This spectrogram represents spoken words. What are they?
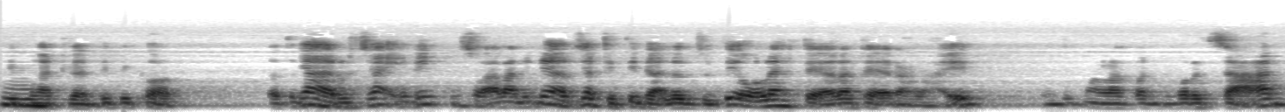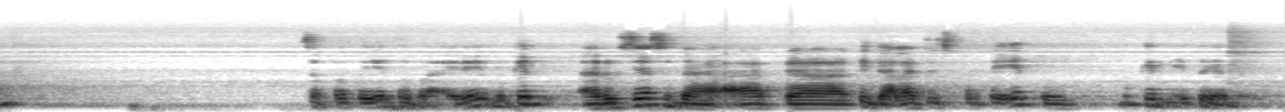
di hmm. pengadilan tipikor. Tentunya harusnya ini persoalan ini harusnya ditindaklanjuti oleh daerah-daerah lain untuk melakukan pemeriksaan seperti itu, Pak. Ini mungkin harusnya sudah ada tidak lanjut seperti itu. Mungkin itu ya, Pak.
